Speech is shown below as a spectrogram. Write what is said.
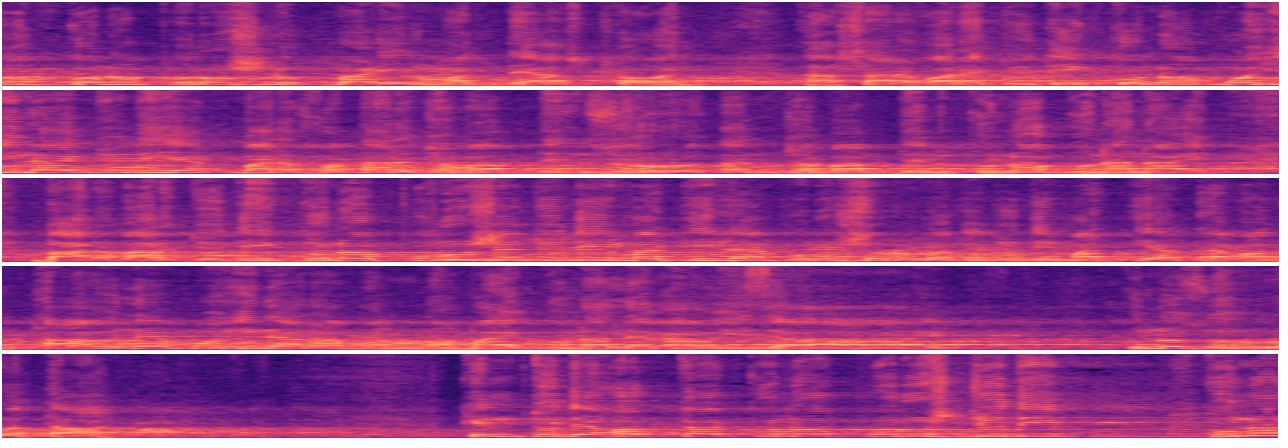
লোক, কোনো পুরুষ লোক বাড়ির মধ্যে আসতেন আসার পরে যদি কোনো মহিলা যদি একবার কথার জবাব দেন জরুরতান জবাব দেন, কোনো গুণা নাই। বারবার যদি কোনো পুরুষে যদি মাতিলা, পুরুষের লগে যদি মাতিয়া থাকেন, তাহলে মহিলারা মন্নমায় গুণা লেখা হয়ে যায়। কোনো জরুরতা কিন্তু দেখো, কোনো পুরুষ যদি, কোনো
